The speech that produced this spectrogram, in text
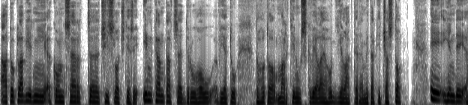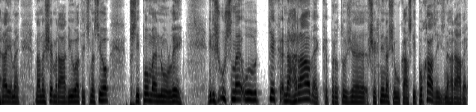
a to klavírní koncert číslo čtyři Inkantace, druhou větu tohoto Martinu skvělého díla, které mi taky často i jindy hrajeme na našem rádiu a teď jsme si ho připomenuli. Když už jsme u těch nahrávek, protože všechny naše ukázky pocházejí z nahrávek,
